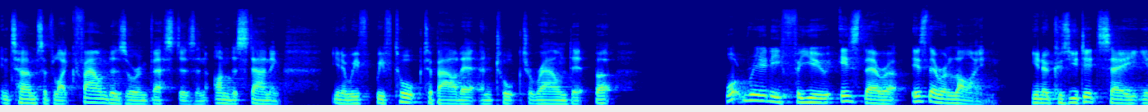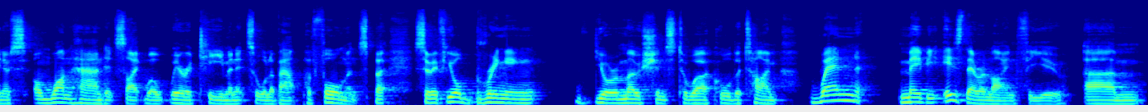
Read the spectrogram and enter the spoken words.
in terms of like founders or investors and understanding. You know we've we've talked about it and talked around it but what really for you is there a is there a line? You know because you did say you know on one hand it's like well we're a team and it's all about performance. But so if you're bringing your emotions to work all the time when maybe is there a line for you? Um,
